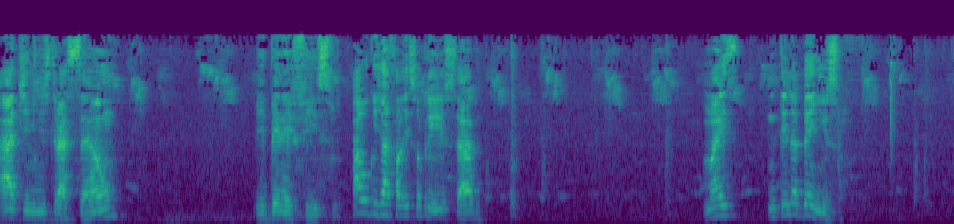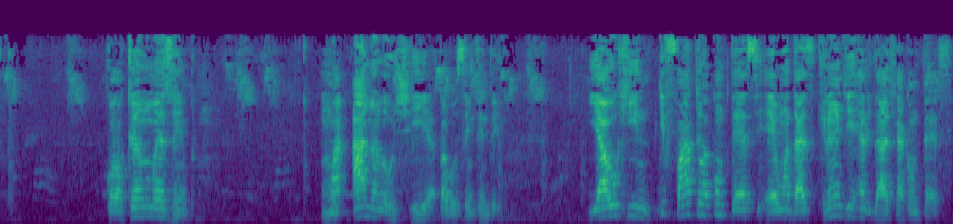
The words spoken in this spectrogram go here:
Administração e benefício. Algo que já falei sobre isso, sabe? Mas entenda bem isso colocando um exemplo, uma analogia para você entender. E algo que de fato acontece, é uma das grandes realidades que acontece.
